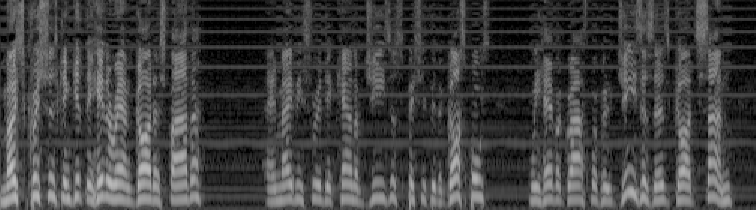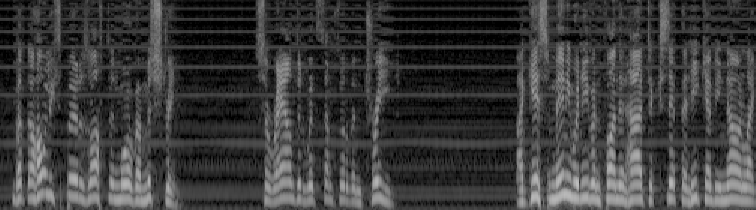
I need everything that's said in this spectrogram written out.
Most Christians can get their head around God as Father, and maybe through the account of Jesus, especially through the Gospels, we have a grasp of who Jesus is, God's Son, but the Holy Spirit is often more of a mystery, surrounded with some sort of intrigue. I guess many would even find it hard to accept that he can be known like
